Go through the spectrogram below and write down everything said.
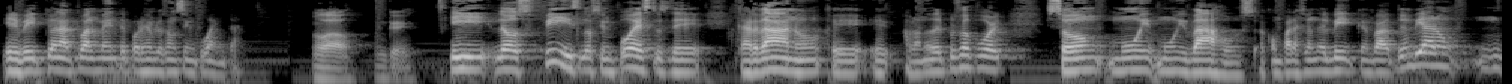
Y el Bitcoin actualmente, por ejemplo, son 50. Wow, ok. Y los fees, los impuestos de Cardano, que eh, hablando del Proof of Work, son muy, muy bajos a comparación del Bitcoin. Para tú enviar un-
